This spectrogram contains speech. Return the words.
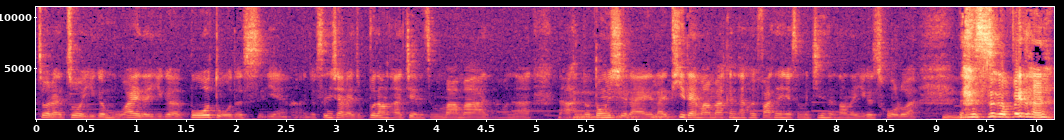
做来做一个母爱的一个剥夺的实验哈，就生下来就不让他见什么妈妈，然后拿拿很多东西来来替代妈妈，看他会发生一些什么精神上的一个错乱，是个非常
